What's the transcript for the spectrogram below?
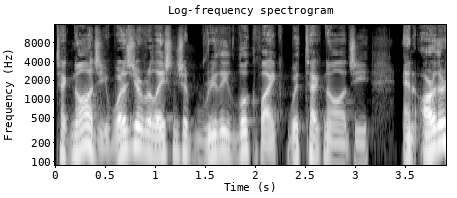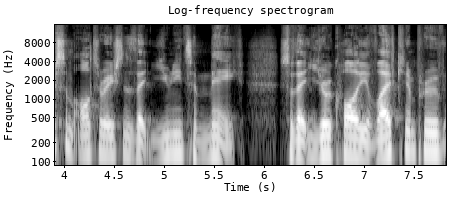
technology? What does your relationship really look like with technology? And are there some alterations that you need to make so that your quality of life can improve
